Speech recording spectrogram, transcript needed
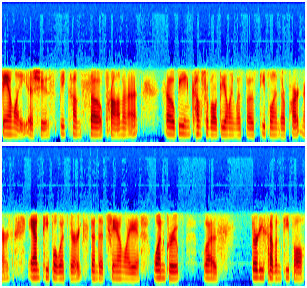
family issues becomes so prominent. So, being comfortable dealing with both people and their partners and people with their extended family. One group was 37 people,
